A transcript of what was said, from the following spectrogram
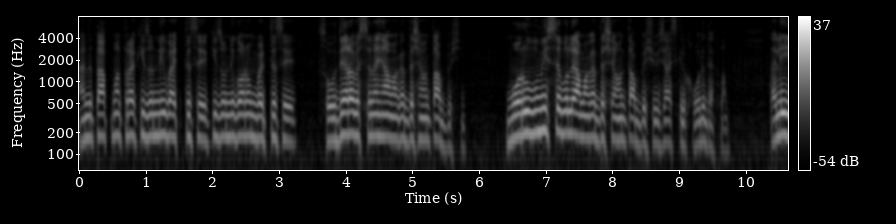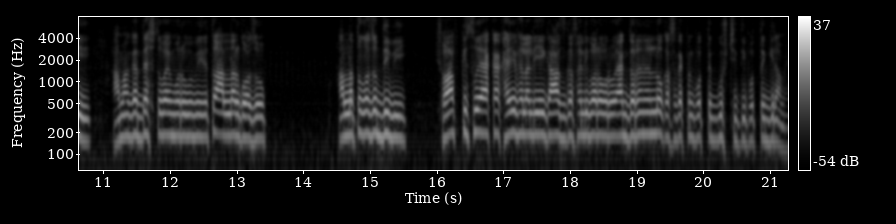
এখানে তাপমাত্রা কি জন্য বাড়তেছে কি জন্য গরম বাড়তেছে? সৌদি আরব এসছে না আমাদের দেশে এখন তাপ বেশি। মরুভূমি এসছে বলে আমাদের দেশে এখন তাপ বেশি হয়েছে, আজকের খবরে দেখলাম। তাহলে আমাদের দেশ তো ভাই মরুভূমি তো আল্লাহর গজব। আল্লাহ তো গজব দিবি সব কিছু একা খাইয়ে ফেলালি, এই গাছ গাছালি বড় বড়, এক ধরনের লোক আছে দেখবেন প্রত্যেক গোষ্ঠীতে, প্রত্যেক গ্রামে।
